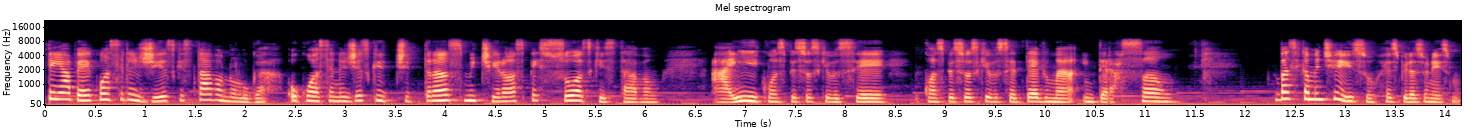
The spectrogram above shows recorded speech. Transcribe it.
tem a ver com as energias que estavam no lugar, ou com as energias que te transmitiram as pessoas que estavam aí, com as pessoas que você, com as pessoas que você teve uma interação. Basicamente isso, respiracionismo.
